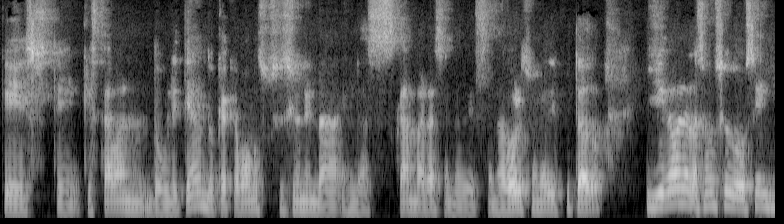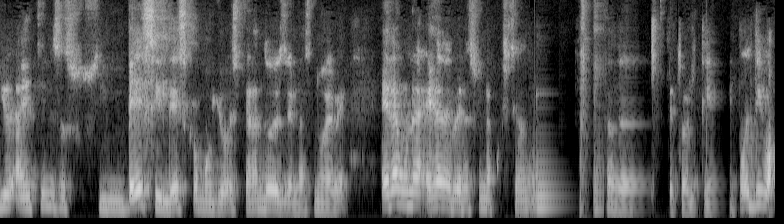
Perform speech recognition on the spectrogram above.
que, este, que estaban dobleteando, que acabamos su sesión en, la, en las cámaras, en la de senadores o en la de diputados, y llegaban a las 11 o 12 y ahí tienes a sus imbéciles como yo esperando desde las 9 era, una, era de veras una cuestión de todo el tiempo. Digo,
